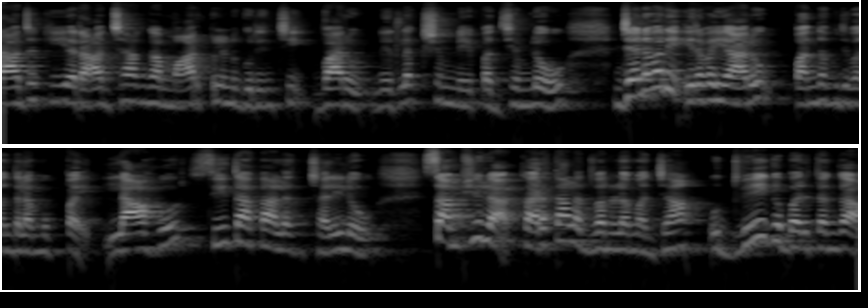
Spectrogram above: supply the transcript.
రాజకీయ రాజ్యాంగ మార్పులను గురించి వారు నిర్లక్ష్యం నేపథ్యంలో జనవరి ఇరవై ఆరు పంతొమ్మిది వందల ముప్పై లాహోర్ శీతాకాలం చలిలో సభ్యుల కరతాళ ధ్వనుల మధ్య ఉద్వేగభరితంగా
